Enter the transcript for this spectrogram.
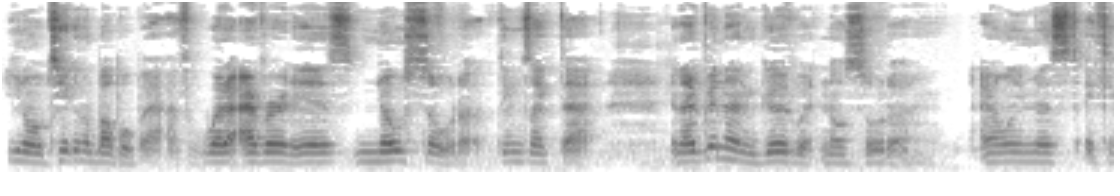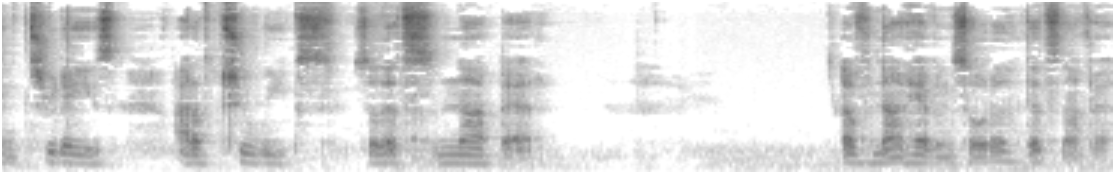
you know, taking a bubble bath, whatever it is, no soda, things like that. And I've been on good with no soda. I only missed, I think, two days out of two weeks. So that's not bad. Of not having soda, that's not bad.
